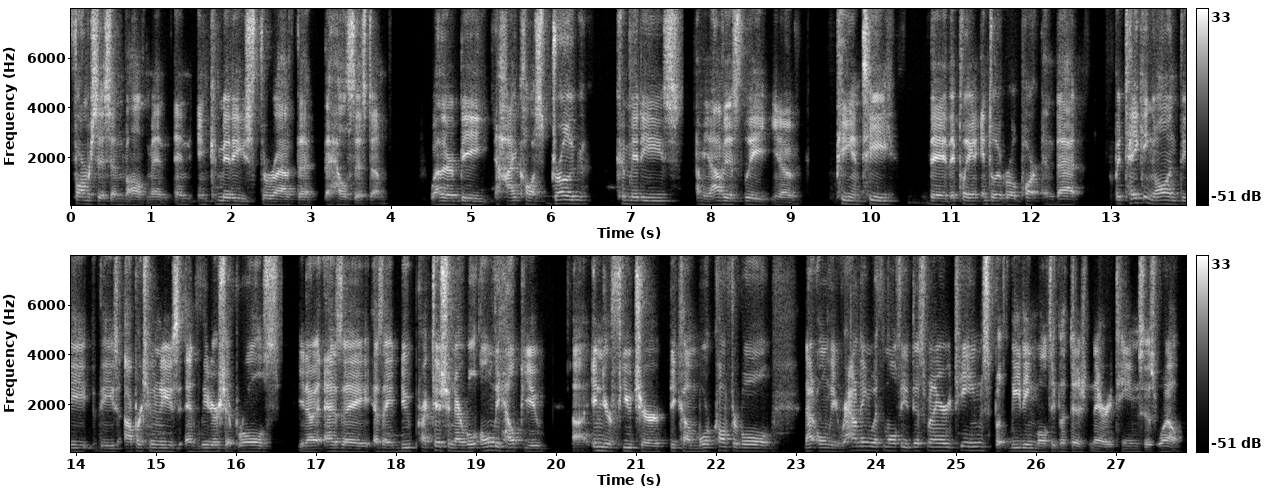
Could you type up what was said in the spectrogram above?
pharmacist involvement in, in committees throughout the, the health system, whether it be high cost drug committees. I mean, obviously, you know, P and T, they, they play an integral part in that but taking on the these opportunities and leadership roles you know as a as a new practitioner will only help you uh, in your future become more comfortable not only rounding with multidisciplinary teams but leading multidisciplinary teams as well.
